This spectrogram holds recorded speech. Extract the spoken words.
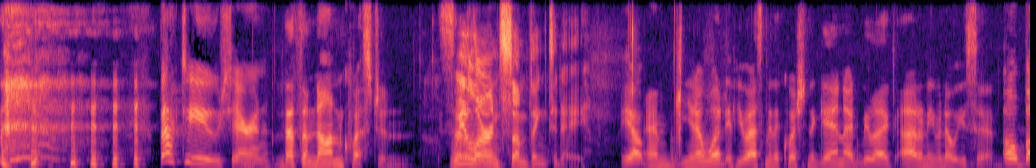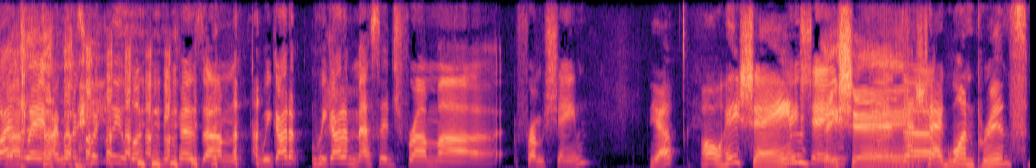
Back to you, Sharon. That's a non-question. We learned something today. Yeah. And you know what? If you asked me the question again, I'd be like, I don't even know what you said. Oh, by the way, I'm going to quickly look because um, we got a we got a message from uh, from Shane. Yep. Oh, hey Shane. Hey Shane. Hey, Shane. And, uh, Hashtag one prince.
